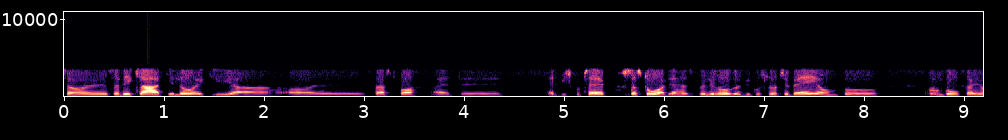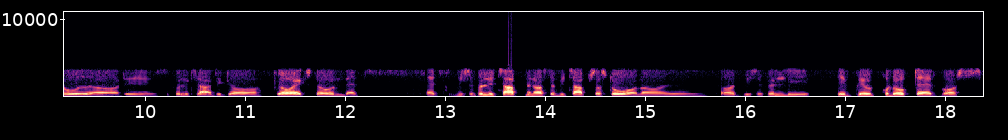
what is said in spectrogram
så, øh, så det er klart, det lå ikke lige at, at, at først for, at, at vi skulle tabe så stort. Jeg havde selvfølgelig håbet, at vi kunne slå tilbage oven på, på en god periode, og det er selvfølgelig klart, det gjorde, gjorde ekstra ondt, at, at vi selvfølgelig tabte, men også at vi tabte så stort, og, øh, og at vi selvfølgelig, det blev et produkt af, at vores,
